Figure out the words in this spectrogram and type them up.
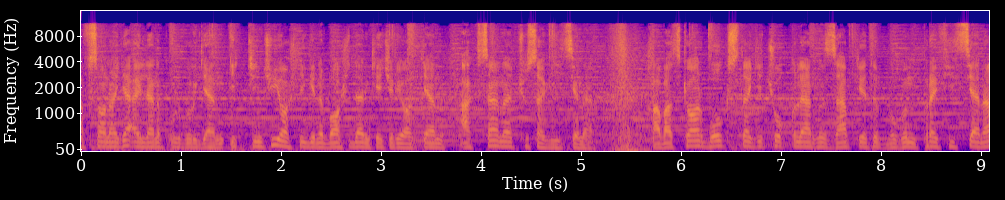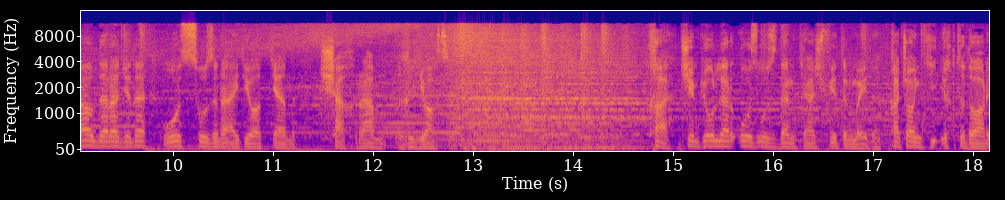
afsonaga aylanib ulgurgan ikkinchi yoshligini boshidan kechirayotgan oksana chusavitsina. Havaskor boksdagi cho'qqilarni zabt etib bugun professional darajada o'z so'zini aytayotgan shahram g'iyosov. Ha chempionlar o'z o'zidan kashf etilmaydi. Qachonki iqtidor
